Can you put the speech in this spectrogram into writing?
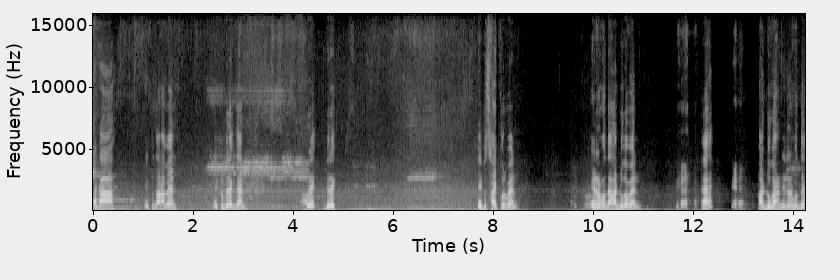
কাকা একটু দাঁড়াবেন একটু ব্রেক দেন। ব্রেক ব্রেক একটু সাইড করবেন? এটার মধ্যে হাত ঢুকাবেন? হ্যাঁ? হাত ঢুকান এটার মধ্যে?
